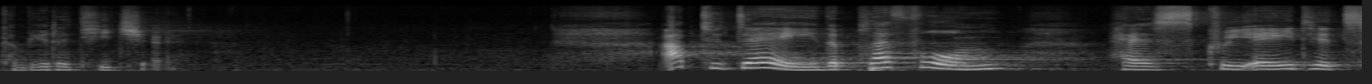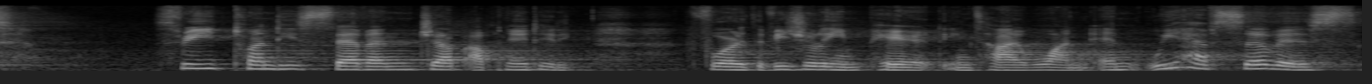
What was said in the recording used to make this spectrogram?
computer teacher. Up to date, the platform has created 327 job opportunities for the visually impaired in Taiwan, and we have serviced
